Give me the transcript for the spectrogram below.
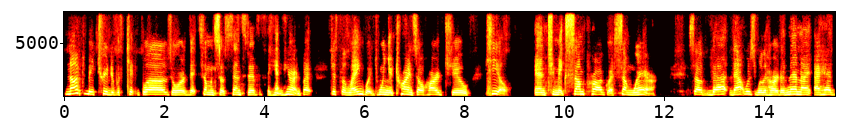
not to be treated with kit gloves or that someone's so sensitive they can't hear it, but just the language when you're trying so hard to heal and to make some progress somewhere so that that was really hard. And then i i had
